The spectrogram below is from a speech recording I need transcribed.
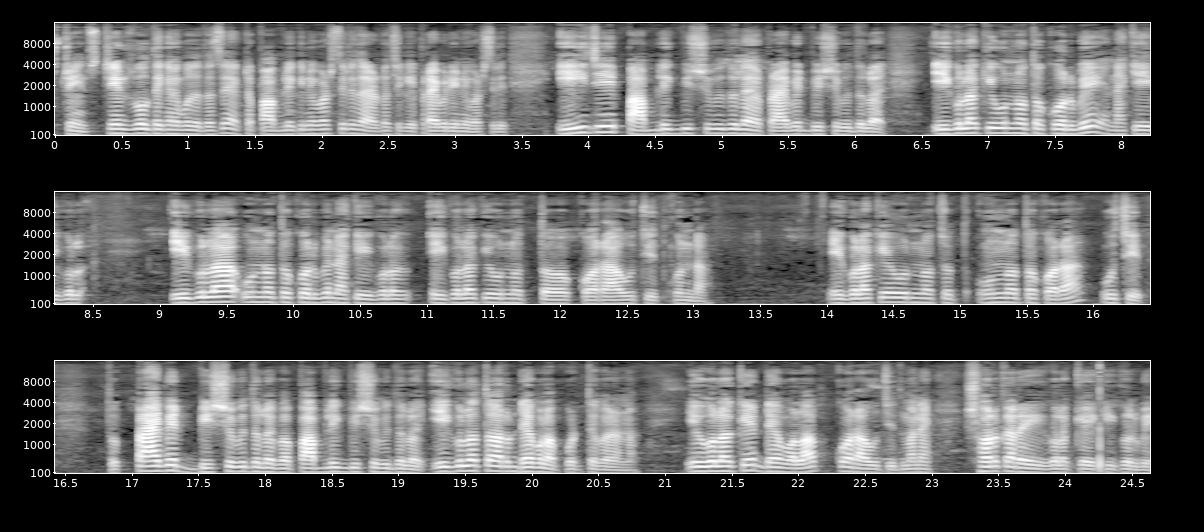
স্ট্রিমস স্ট্রিমস বলতে এখানে বোঝাতে বোঝাতেছে একটা পাবলিক ইউনিভার্সিটি আর হচ্ছে কি প্রাইভেট ইউনিভার্সিটি এই যে পাবলিক বিশ্ববিদ্যালয় আর প্রাইভেট বিশ্ববিদ্যালয়, এগুলা কি উন্নত করবে নাকি এগুলা এগুলা উন্নত করবে নাকি এগুলো এইগুলাকে উন্নত করা উচিত কোনটা? এগুলাকে উন্নত উন্নত করা উচিত? তো প্রাইভেট বিশ্ববিদ্যালয় বা পাবলিক বিশ্ববিদ্যালয়, এগুলো তো আর ডেভেলপ করতে পারে না। এগুলোকে ডেভেলপ করা উচিত। মানে সরকার এগুলোকে কি করবে?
